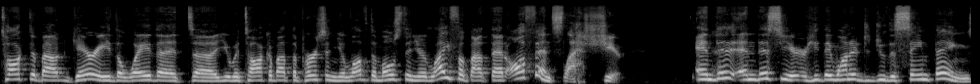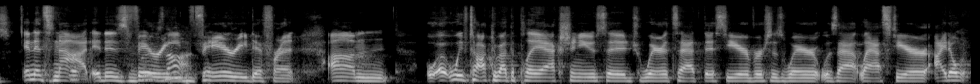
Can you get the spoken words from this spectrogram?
talked about Gary the way that uh, you would talk about the person you love the most in your life about that offense last year. And th- and this year he, they wanted to do the same things. And it's not. But, it is very very different. Um Uh, we've talked about the play action usage where it's at this year versus where it was at last year. I don't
